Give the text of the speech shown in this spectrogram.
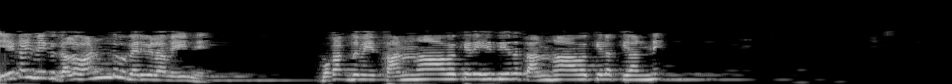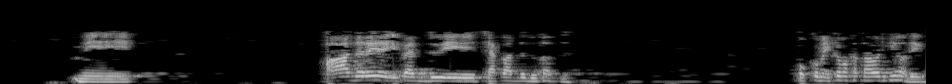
ඒකයි මේක ගලවන්නම බැරි වෙලා මේ ඉන්නේ. මොකක්ද මේ තණ්හාව කෙරෙහි තියෙන තණ්හාව කියලා කියන්නේ? මේ ආදරය ඉපැද්දුවේ සැපද්ද දුකද්ද? ඔක්කොම එකම කතාවට කියනවද ඒක?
